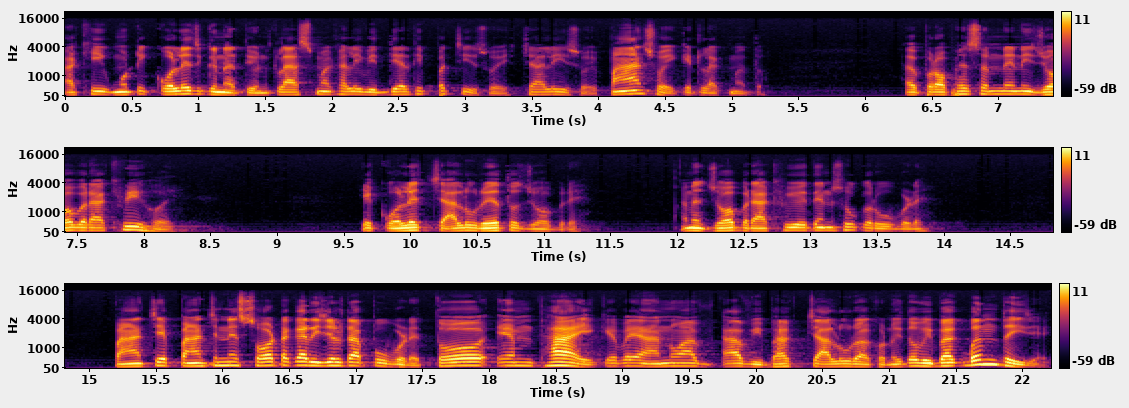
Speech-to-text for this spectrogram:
આખી મોટી કોલેજ ગણાતી હોય ક્લાસમાં ખાલી વિદ્યાર્થી પચીસ હોય, ચાલીસ હોય, પાંચ હોય કેટલાકમાં તો. હવે પ્રોફેસરને એની જોબ રાખવી હોય, એ કોલેજ ચાલુ રહે તો જોબ રહે. અને જોબ રાખવી હોય તેને શું કરવું પડે? પાંચે પાંચને સો ટકા રિઝલ્ટ આપવું પડે. તો એમ થાય કે ભાઈ આનો આ આ વિભાગ ચાલુ રાખો, નહીં તો વિભાગ બંધ થઈ જાય.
